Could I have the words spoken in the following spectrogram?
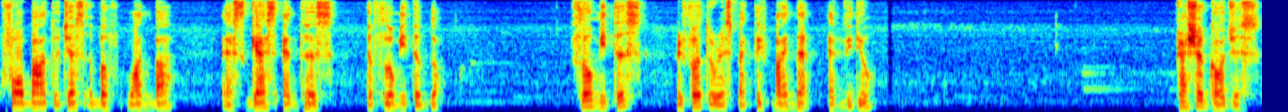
4 bar to just above 1 bar as gas enters the flow meter block. Flow meters refer to respective mind map and video. Pressure gauges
